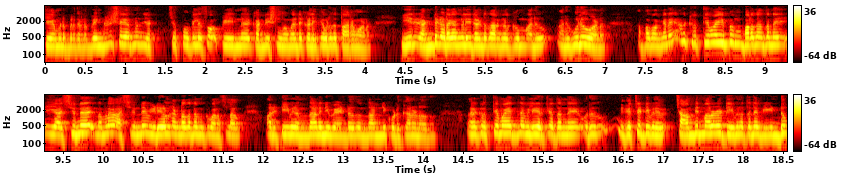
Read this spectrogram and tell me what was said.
ചെയ്യാൻ വേണ്ടി പറ്റുന്നുണ്ട്. വെങ്കടേഷ് അയ്യറിനും ചെക്പോക്കിൽ പിന്നെ കണ്ടീഷനിൽ നന്നായിട്ട് കളിക്കാൻ പറ്റുന്ന താരമാണ്. ഈ രണ്ട് ഘടകങ്ങൾ ഈ രണ്ട് താരങ്ങൾക്കും അനു അനുകൂലവുമാണ്. അപ്പം അങ്ങനെ അത് കൃത്യമായി ഇപ്പം പറഞ്ഞാൽ തന്നെ ഈ അശ്വിന്റെ നമ്മൾ അശ്വിന്റെ വീഡിയോകൾ കണ്ടാൽ തന്നെ നമുക്ക് മനസ്സിലാവും ഒരു ടീമിന് എന്താണ് ഇനി വേണ്ടത് എന്താണ് ഇനി കൊടുക്കാനുള്ളത് അങ്ങനെ കൃത്യമായി തന്നെ വിലയിരുത്തിയാൽ തന്നെ ഒരു മികച്ച ടീമിന് ചാമ്പ്യന്മാരുടെ ടീമിനെ തന്നെ വീണ്ടും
